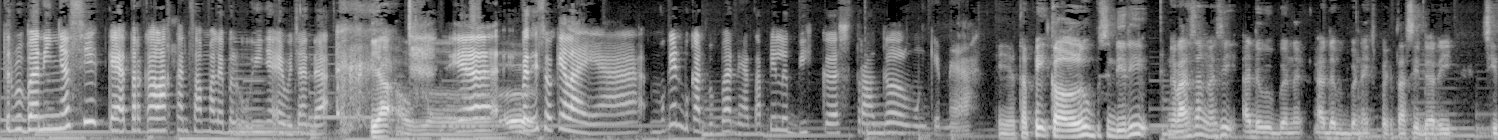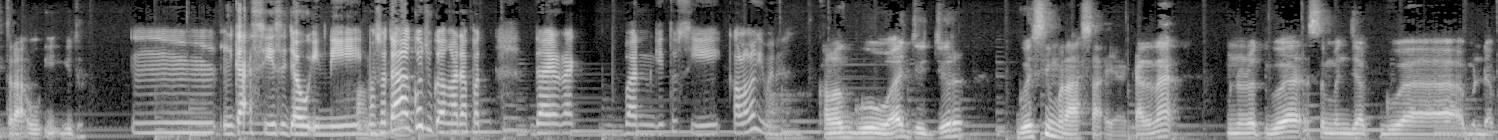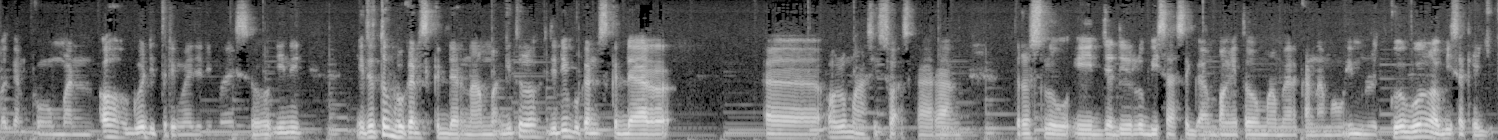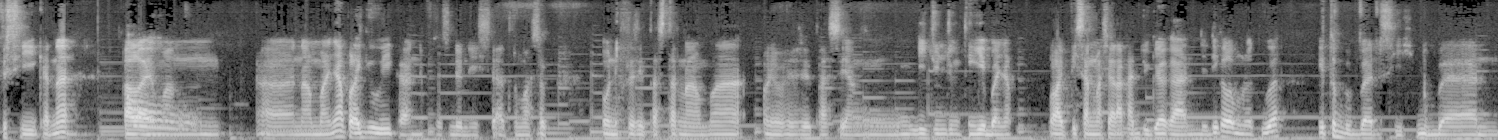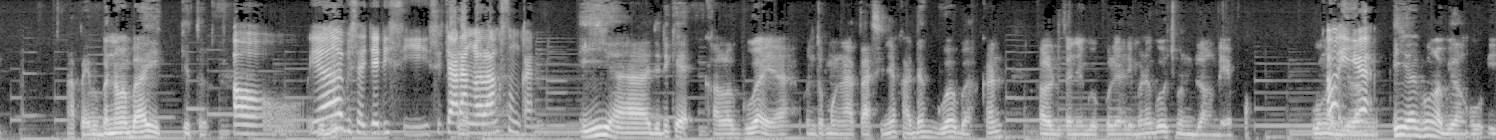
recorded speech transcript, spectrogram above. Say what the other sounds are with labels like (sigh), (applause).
Terbebaninya sih kayak terkalahkan sama label UI-nya eh bercanda Ya (laughs) Allah. ya but it's okay lah ya mungkin bukan beban ya tapi lebih ke struggle mungkin ya Iya, tapi kalau lu sendiri ngerasa nggak sih ada beban ada beban ekspektasi dari Citra UI gitu? Hmm, enggak sih sejauh ini. Oh, Maksudnya gue juga nggak dapet direct beban gitu sih. Kalau lo gimana? Kalau gua jujur, gue sih merasa ya, karena menurut gua semenjak gua mendapatkan pengumuman, oh gue diterima jadi mahasiswa ini, itu tuh bukan sekedar nama gitu loh. Jadi bukan sekedar eh, oh lu mahasiswa sekarang, terus lu UI, jadi lu bisa segampang itu memamerkan nama UI. Menurut gua, gua nggak bisa kayak gitu sih, karena kalau Oh. emang eh, namanya apalagi UI kan Universitas Indonesia termasuk universitas ternama, universitas yang dijunjung tinggi banyak lapisan masyarakat juga kan. Jadi kalau menurut gua itu beban sih, beban apa ya, beban nama baik gitu. Oh, ya Jadi- bisa jadi sih. Secara Iya nggak kan? langsung kan? Iya, jadi kayak kalau gua ya untuk mengatasinya kadang gua bahkan kalau ditanya gue kuliah di mana gue cuma bilang Depok. Gue nggak Oh, iya? bilang iya, gue nggak bilang UI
